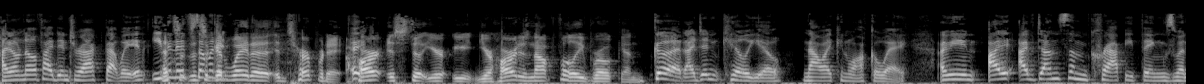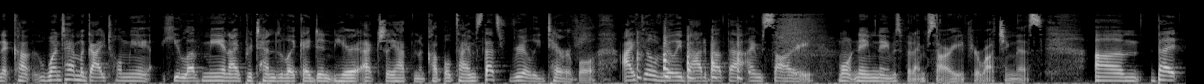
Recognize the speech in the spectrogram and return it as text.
I don't know if I'd interact that way. If, even that's if a, that's a good way to interpret it. Heart is still your your heart is not fully broken. Good. I didn't kill you. Now I can walk away. I mean, I I've done some crappy things when it comes. One time, a guy told me he loved me, and I pretended like I didn't hear it. Actually, happened a couple times. That's really terrible. I feel really bad about that. I'm sorry. Won't name names, but I'm sorry if you're watching this. Um, but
